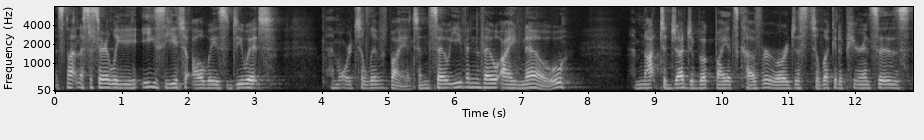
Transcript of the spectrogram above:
it's not necessarily easy to always do it um, or to live by it. And so, even though I know I'm not to judge a book by its cover or just to look at appearances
